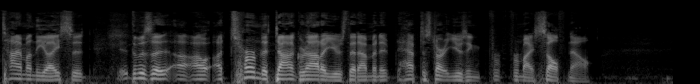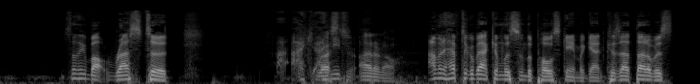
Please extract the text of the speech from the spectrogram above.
time on the ice. It, there was a, a, a term that Don Granato used that I'm going to have to start using for, for myself now. Something about rest to. I, I, Rest, need, I don't know. I'm going to have to go back and listen to the post game again because I thought it was.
